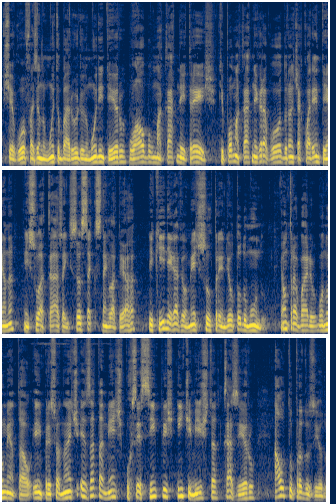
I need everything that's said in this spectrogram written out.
chegou fazendo muito barulho no mundo inteiro o álbum McCartney 3, que Paul McCartney gravou durante a quarentena em sua casa em Sussex, na Inglaterra, e que inegavelmente surpreendeu todo mundo. É um trabalho monumental e impressionante exatamente por ser simples, intimista, caseiro, autoproduzido.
